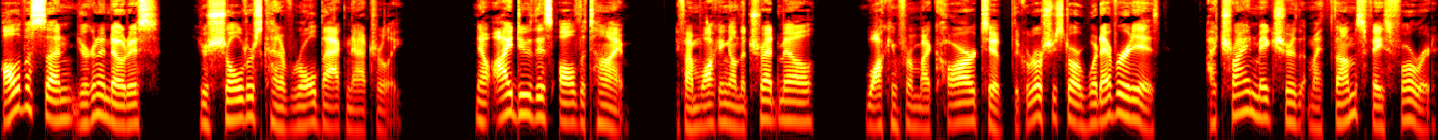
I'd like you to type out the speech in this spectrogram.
All of a sudden, you're going to notice your shoulders kind of roll back naturally. Now, I do this all the time. If I'm walking on the treadmill, walking from my car to the grocery store, whatever it is, I try and make sure that my thumbs face forward,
